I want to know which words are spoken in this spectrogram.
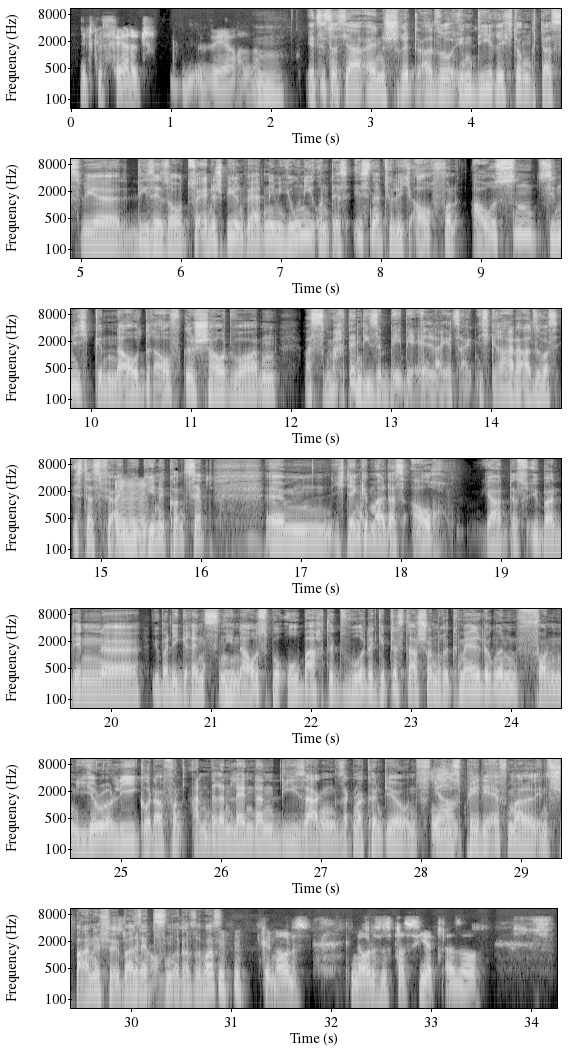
mit gefährdet wäre. Ne? Mhm. Jetzt ist das ja ein Schritt also in die Richtung, dass wir die Saison zu Ende spielen werden im Juni und es ist natürlich auch von außen ziemlich genau drauf geschaut worden, was macht denn diese BBL da jetzt eigentlich gerade? Also was ist das für ein mhm. Hygienekonzept? Ähm, ich denke mal, dass auch ja, das über den äh, über die Grenzen hinaus beobachtet wurde. Gibt es da schon Rückmeldungen von Euroleague oder von anderen Ländern, die sagen, sag mal, könnt ihr uns ja. dieses PDF mal ins Spanische genau. übersetzen genau. oder sowas? genau, das genau das ist passiert. Also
